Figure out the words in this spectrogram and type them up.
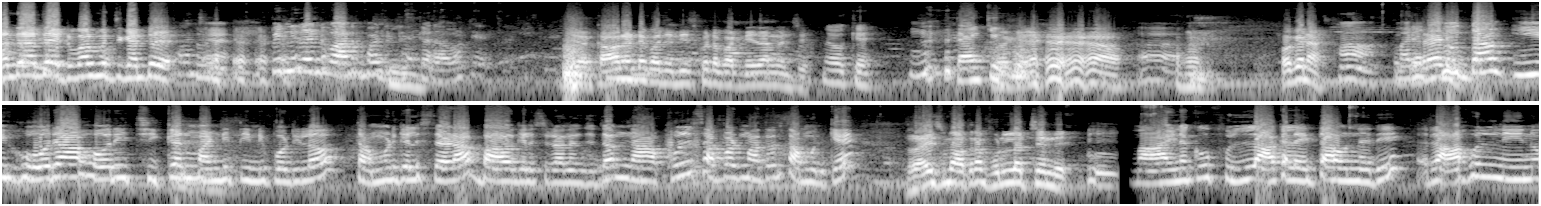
అంతే అంతే ట్వెల్వ్ మంచిగా అంతే. పిన్ని రెండు వాటర్ బాటిల్ తీసుకురావా? ఇక కావాలంటే కొంచెం తీసుకుంటా పట్టు నిదానం నుంచి. ఓకే. థ్యాంక్ యూ ఓకేనా? మరి. చూద్దాం ఈ హోరా హోరీ చికెన్ మండి తిండి పోటీలో తమ్ముడు గెలుస్తాడా బావ గెలుస్తాడా అని చూద్దాం. నా ఫుల్ సపోర్ట్ మాత్రం తమ్ముడికే. రైస్ మాత్రం ఫుల్ వచ్చింది. మా ఆయనకు ఫుల్ ఆకలి అయితే ఉన్నది. రాహుల్ నేను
